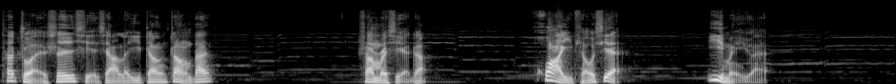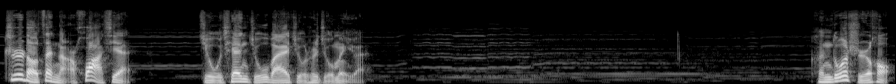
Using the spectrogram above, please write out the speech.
他转身写下了一张账单。上面写着：“画一条线，一美元。知道在哪儿画线，九千九百九十九美元。”很多时候，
